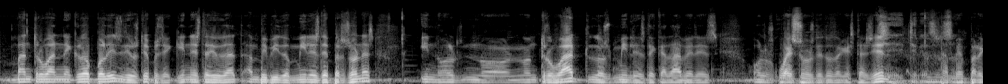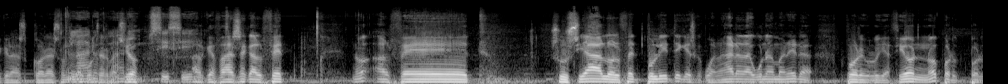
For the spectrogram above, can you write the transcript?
van trobar necrópolis y dius, hostia, pues aquí en esta ciudad han vivido miles de personas y no, no, no han trobat los miles de cadáveres o los huesos de tota aquesta gent. Sí. També perquè les coses són Claro, de conservació. claro. Sí, sí. El que fa és que el fet, no? el fet social o el fet polític és que quan ara d'alguna manera per obligació, no? per, per,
